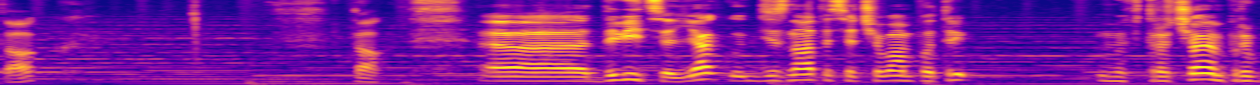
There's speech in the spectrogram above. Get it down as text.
Так. Так. Е, дивіться, як дізнатися, чи вам потрібно. Ми втрачаємо приб...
